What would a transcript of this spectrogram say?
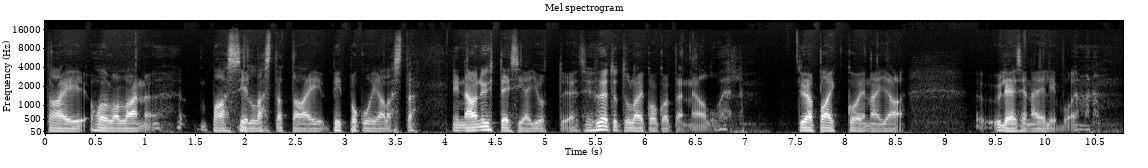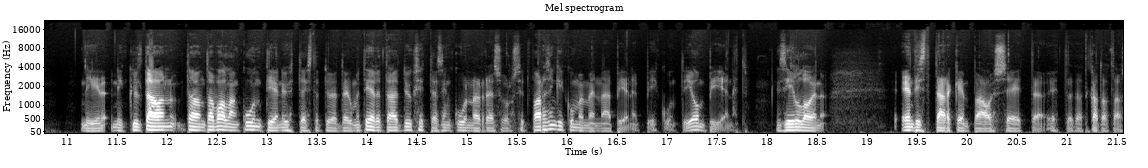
tai Hollolan Passillasta tai Pippokujalasta, niin nämä on yhteisiä juttuja. Se hyöty tulee koko tänne alueelle työpaikkoina ja yleisenä elinvoimana. Niin, niin kyllä tämä on, tämä on tavallaan kuntien yhteistä työtä, kun me tiedetään, että yksittäisen kunnan resurssit, varsinkin kun me mennään pienempiin kuntiin, on pienet. Niin silloin entistä tärkeämpää olisi se, että, että tätä katsotaan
